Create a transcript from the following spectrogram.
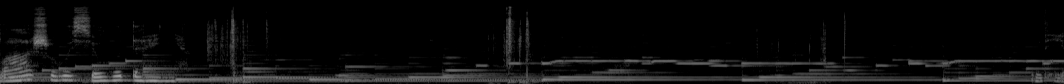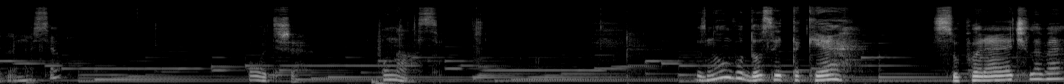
вашого сьогодення. Дивимося. Отже, у нас знову досить таке суперечливе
